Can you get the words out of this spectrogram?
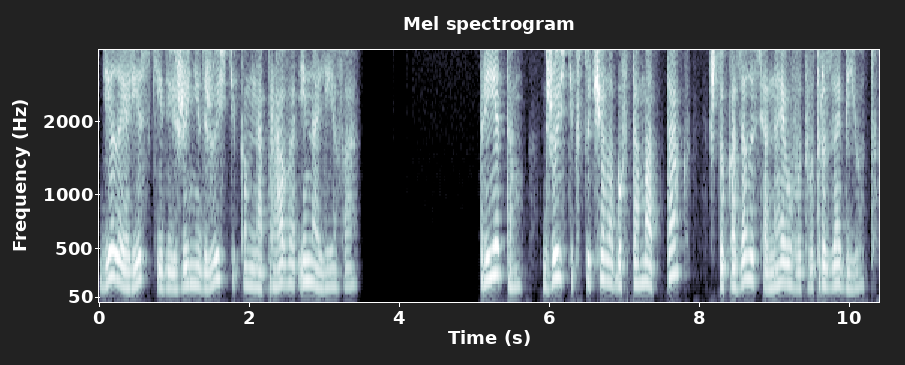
делая резкие движения джойстиком направо и налево. При этом джойстик стучал об автомат так, что казалось, она его вот-вот разобьет.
